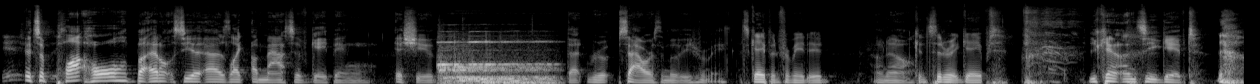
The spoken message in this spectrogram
It's a plot hole, but I don't see it as like a massive gaping issue that ru- sours the movie for me. It's gaping for me, dude. Oh no. Consider it gaped. You can't unsee gaped. No.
